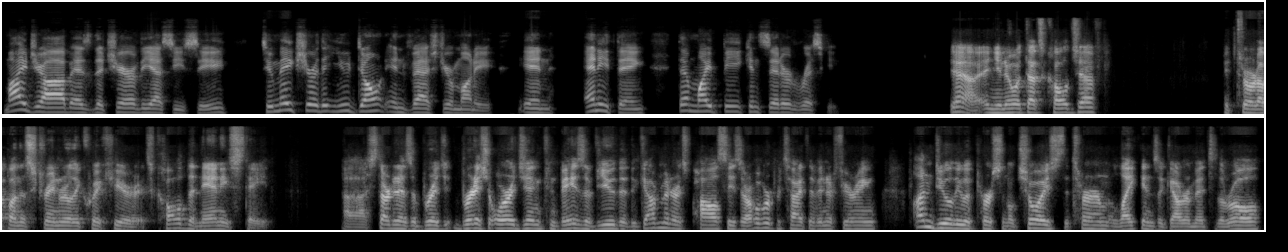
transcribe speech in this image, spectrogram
my job as the chair of the SEC to make sure that you don't invest your money in anything that might be considered risky. Yeah. And you know what that's called, Jeff? Me throw it up on the screen really quick here. It's called the nanny state. Uh, started as a British origin, conveys a view that the government or its policies are overprotective, interfering unduly with personal choice. The term likens a government to the role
